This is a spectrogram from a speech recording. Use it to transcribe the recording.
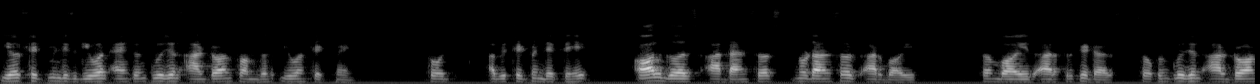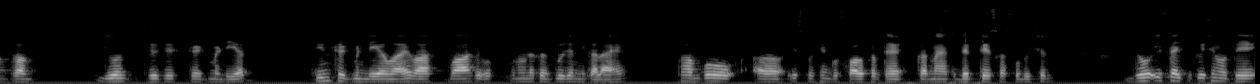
your statement is given and conclusion are drawn from the given statement so अभी स्टेटमेंट देखते हैं। All girls are dancers no dancers are boys some boys are cricketers So, conclusion are drawn from given three statement here. तीन स्टेटमेंट दिया हुआ है। वहाँ से उन्होंने कंक्लूजन निकाला है। तो हमको इस क्वेश्चन को सॉल्व करते हैं, करना है तो देखते हैं इसका सोल्यूशन जो इस टाइप के क्वेश्चन होते हैं,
